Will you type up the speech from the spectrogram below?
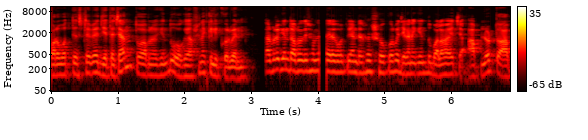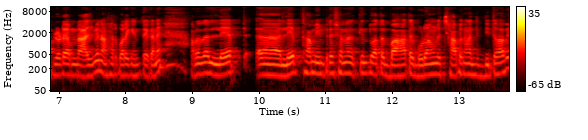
পরবর্তী স্টেপে যেতে চান, তো আপনারা কিন্তু ওকে অপশানে ক্লিক করবেন। তারপরে কিন্তু আপনাদের সামনে এরকম একটি ইন্টারফেস শো করবে, যেখানে কিন্তু বলা হয়েছে আপলোড তো আপলোডে আপনারা আসবেন, আসার পরে কিন্তু এখানে আপনাদের লেফট লেফট থাম ইমপ্রেশনের কিন্তু অর্থাৎ বা হাতের বুড়ো আঙুলের ছাপ এখানে দিতে হবে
